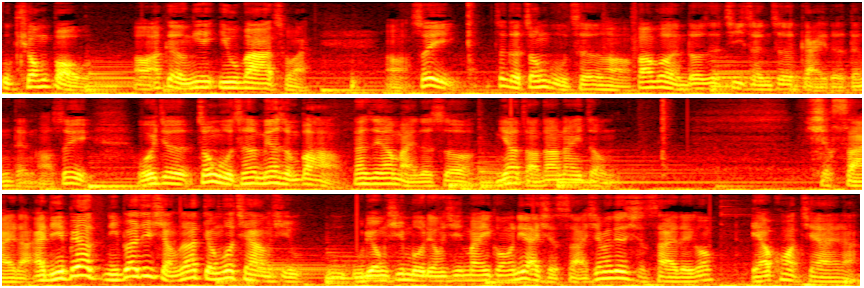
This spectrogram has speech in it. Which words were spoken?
有恐怖哦，啊，佮有硬 U 巴出来。啊，所以这个中古车哈，包括很多是计程车改的等等哈，所以我会觉得中古车没有什么不好，但是要买的时候，你要找到那一种熟悉啦，哎，你不要你不要去想说中国车是有有良心无良心，万一讲你爱熟悉，什么叫熟悉的讲也要看车的啦。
